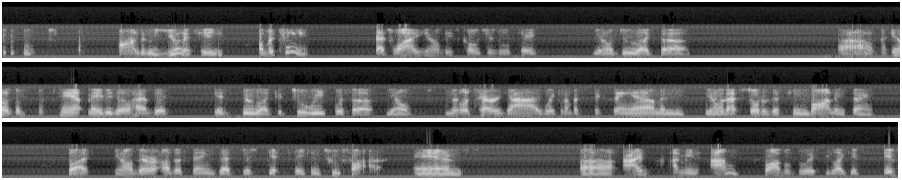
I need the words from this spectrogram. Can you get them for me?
to bond in the unity of a team. That's why you know these coaches will take, you know, do like the, uh, you know, the camp. Maybe they'll have their kids do like a two week with a you know military guy waking up at six a.m. and you know that's sort of the team bonding thing. But you know there are other things that just get taken too far, and uh, I I mean I'm probably like if if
